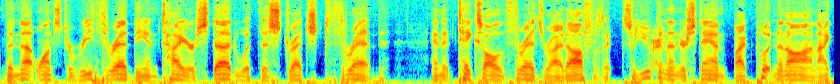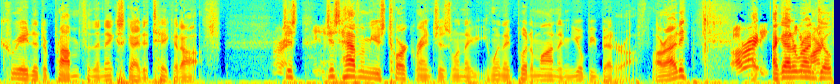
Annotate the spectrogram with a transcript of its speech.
the nut wants to rethread the entire stud with the stretched thread. And it takes all the threads right off of it. So you can understand by putting it on, I created a problem for the next guy to take it off. Right, Just yeah. just have them use torque wrenches when they when they put them on, and you'll be better off. All righty. All righty. I, I got to run, Mark. Joe.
